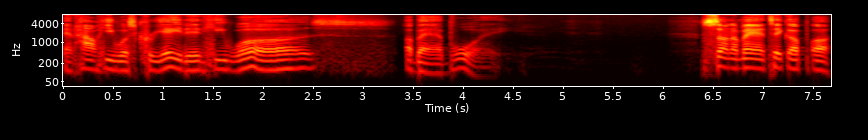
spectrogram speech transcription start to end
and how he was created, he was a bad boy. Son of man, take up a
